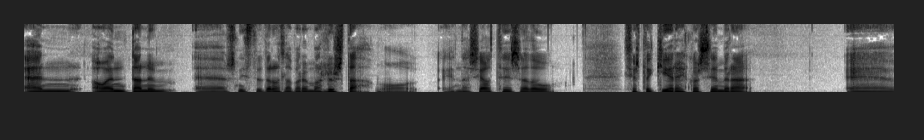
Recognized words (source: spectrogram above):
en á endanum eh, snýst þetta náttúrulega bara um að hlusta og hérna, sjá til þess að þú sért að gera eitthvað sem er að eh,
